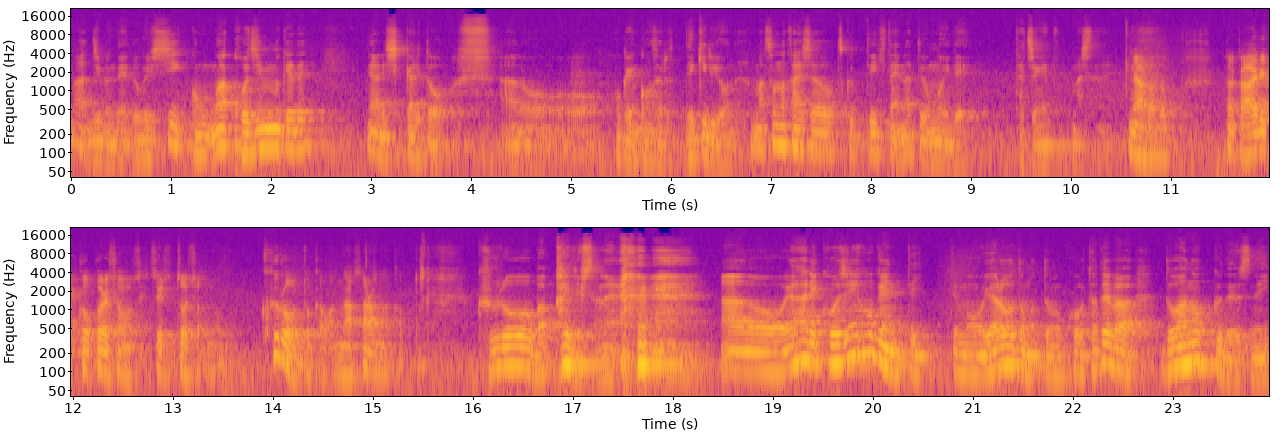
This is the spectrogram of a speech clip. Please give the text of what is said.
まあ、自分で独立し今後は個人向けでやはりしっかりとあの保険コンサルできるような、まあ、そんな会社を作っていきたいなという思いで立ち上げてましたね。なるほど。なんかアイリックコーポレーション設立当初の苦労とかはなさらなかった？苦労ばっかりでしたね。あのやはり個人保険って言ってもやろうと思ってもこう例えばドアノックでですね一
